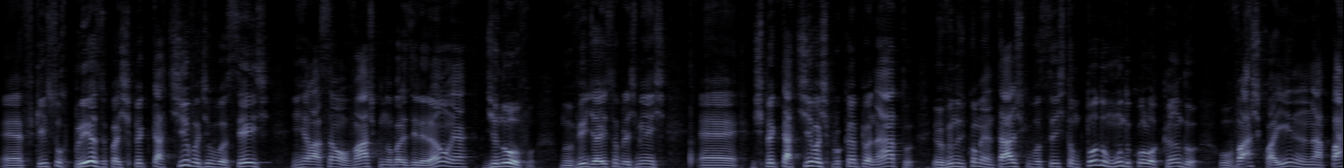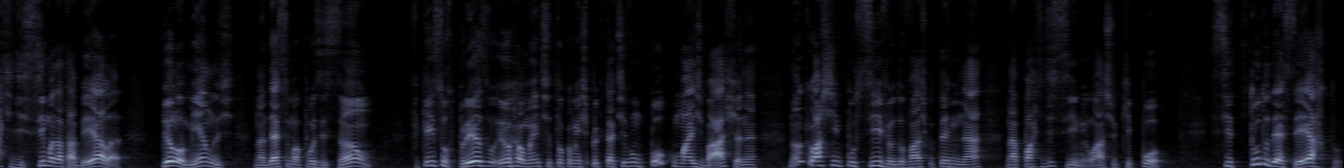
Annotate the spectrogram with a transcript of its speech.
é, fiquei surpreso com a expectativa de vocês em relação ao Vasco no Brasileirão, né? De novo, no vídeo aí sobre as minhas é, expectativas para o campeonato, eu vi nos comentários que vocês estão todo mundo colocando o Vasco aí na parte de cima da tabela, pelo menos na décima posição. Fiquei surpreso, eu realmente estou com a minha expectativa um pouco mais baixa, né? Não que eu ache impossível do Vasco terminar na parte de cima, eu acho que, pô, se tudo der certo,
